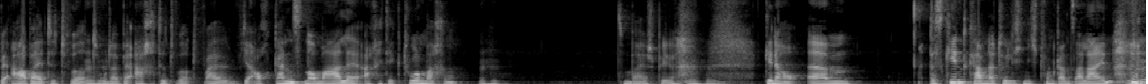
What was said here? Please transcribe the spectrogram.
bearbeitet wird mhm. oder beachtet wird, weil wir auch ganz normale Architektur machen. Mhm. Zum Beispiel. Mhm. Genau. Ähm, das Kind kam natürlich nicht von ganz allein. Mhm.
